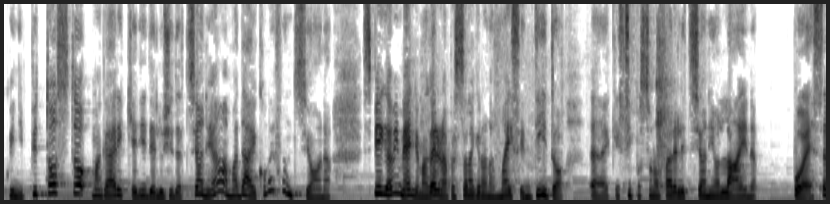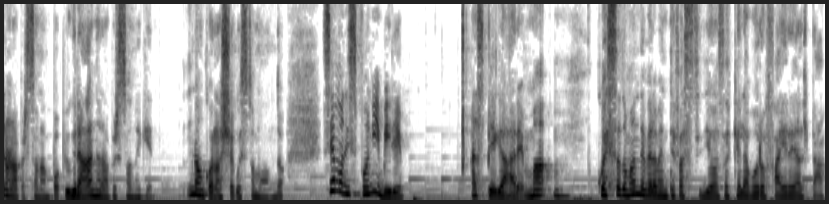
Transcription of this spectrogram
Quindi piuttosto magari chiedi delucidazioni, ah ma dai come funziona? Spiegami meglio, magari una persona che non ha mai sentito eh, che si possono fare lezioni online può essere una persona un po' più grande, una persona che non conosce questo mondo. Siamo disponibili a spiegare, ma mm, questa domanda è veramente fastidiosa, che lavoro fai in realtà?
